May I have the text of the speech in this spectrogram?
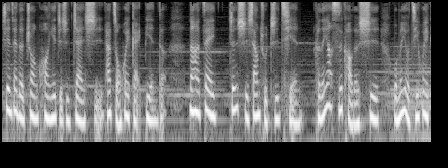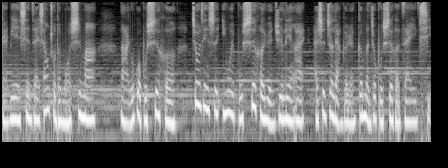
现在的状况也只是暂时，它总会改变的。那在真实相处之前，可能要思考的是：我们有机会改变现在相处的模式吗？那如果不适合，究竟是因为不适合远距恋爱，还是这两个人根本就不适合在一起？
